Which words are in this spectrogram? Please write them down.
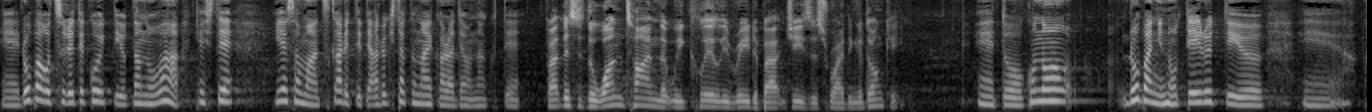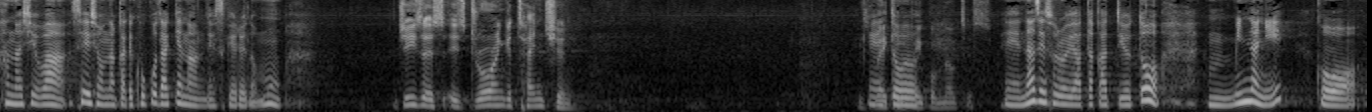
えーロバを連れてこいって言ったのは決してイエス様は疲れてて歩きたくないからではなくて fact, のロバに乗っているっていう、えー、話は聖書の中でここだけなんですけれども、ええ、なぜそれをやったかっていうと、みんなにこう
